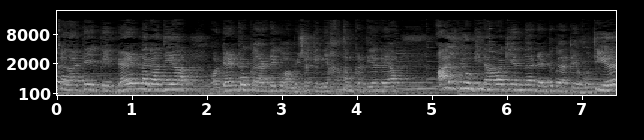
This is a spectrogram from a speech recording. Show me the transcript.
कराटे पे बैंड लगा दिया और डेंटो कराटे को हमेशा के लिए खत्म कर दिया गया। आज भी ओकिनावा के अंदर डेंटो कराटे होती है।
